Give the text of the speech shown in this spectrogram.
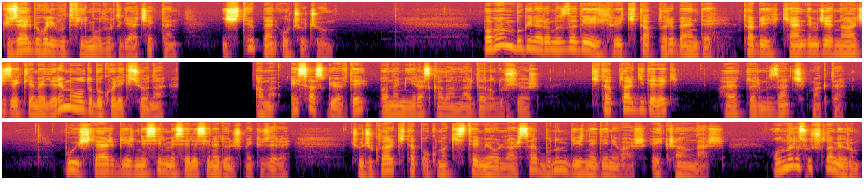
Güzel bir Hollywood filmi olurdu gerçekten. İşte ben o çocuğum. Babam bugün aramızda değil ve kitapları bende. Tabii kendimce naciz eklemelerim oldu bu koleksiyona. Ama esas gövde bana miras kalanlardan oluşuyor. Kitaplar giderek hayatlarımızdan çıkmakta. Bu işler bir nesil meselesine dönüşmek üzere. Çocuklar kitap okumak istemiyorlarsa bunun bir nedeni var, ekranlar. Onları suçlamıyorum.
